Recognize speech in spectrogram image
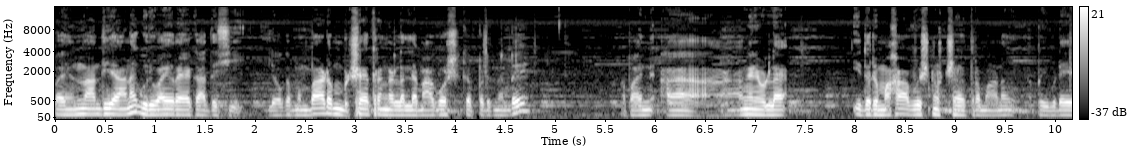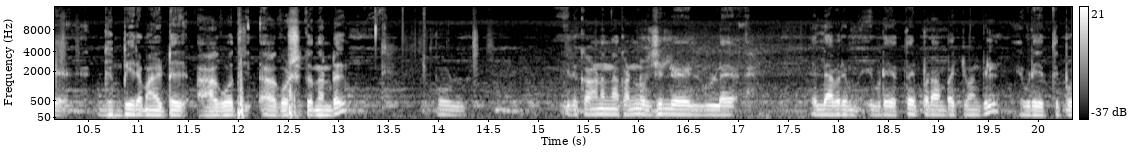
പതിനൊന്നാം തീയതിയാണ് ഗുരുവായൂർ ഏകാദശി. ലോകമെമ്പാടും ക്ഷേത്രങ്ങളിലെല്ലാം ആഘോഷിക്കപ്പെടുന്നുണ്ട്. അപ്പോൾ അങ്ങനെയുള്ള ഇതൊരു മഹാവിഷ്ണു ക്ഷേത്രമാണ്. അപ്പോൾ ഇവിടെ ഗംഭീരമായിട്ട് ആഘോഷി ആഘോഷിക്കുന്നുണ്ട്. അപ്പോൾ ഇത് കാണുന്ന കണ്ണൂർ ജില്ലയിലുള്ള എല്ലാവരും ഇവിടെ എത്തിപ്പെടാൻ പറ്റുമെങ്കിൽ ഇവിടെ എത്തിപ്പെ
